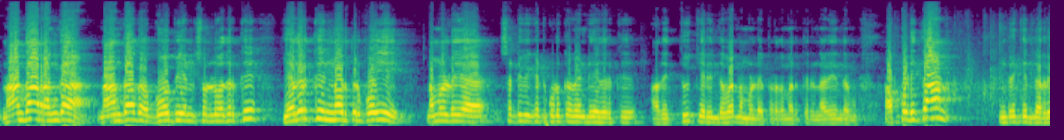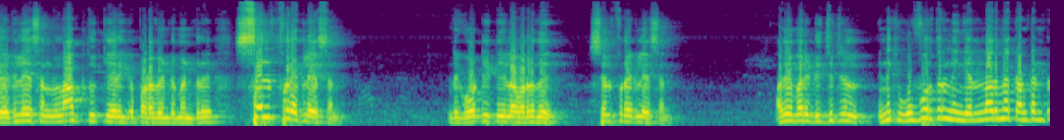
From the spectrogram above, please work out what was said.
நான் தான் ரங்கா. நான் தான் கோபின்னு சொல்லுவதற்கு எதற்கு இன்னொருத்தர் போய் நம்மளுடைய சர்டிஃபிகேட் கொடுக்க வேண்டியதற்கு அதை தூக்கி எறிந்தவர் நம்மளுடைய பிரதமர் திரு நரேந்திர மோடி அப்படித்தான் இன்றைக்கு இந்த ரெகுலேஷன்லாம் தூக்கி எறிக்கப்பட வேண்டும் என்று செல்ஃப் ரெகுலேஷன் இன்றைக்கு ஓடிடியில் வருது செல்ஃப் ரெகுலேஷன் அதே மாதிரி டிஜிட்டல் இன்னைக்கு ஒவ்வொருத்தரும் நீங்கள் எல்லாருமே கண்டென்ட்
